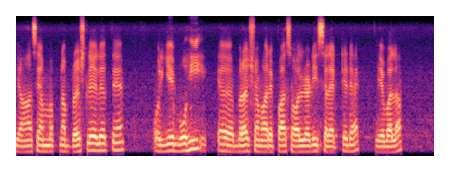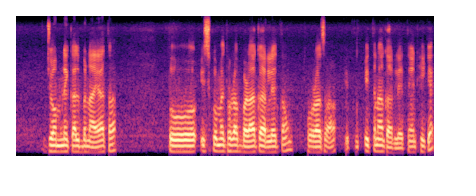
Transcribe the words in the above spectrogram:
यहाँ से हम अपना ब्रश ले लेते हैं। और ये वही ब्रश हमारे पास ऑलरेडी सेलेक्टेड है, ये वाला। जो हमने कल बनाया था। तो इसको मैं थोड़ा बड़ा कर लेता हूँ, थोड़ा सा इतना कर लेते हैं, ठीक है?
